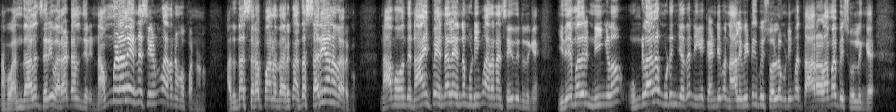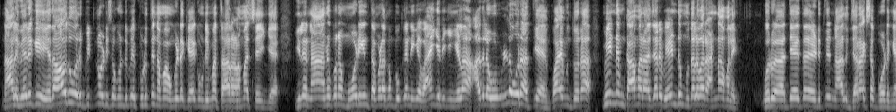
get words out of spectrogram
நம்ம வந்தாலும் சரி வராட்டாலும் சரி. நம்மளால என்ன செய்யணுமோ அதை நம்ம பண்ணணும். அதுதான் சிறப்பானதாக இருக்கும். அதுதான் சரியானதாக இருக்கும். நாம் வந்து நான் இப்போ என்னால் என்ன முடியுமோ அதை நான் செய்துட்டு இருக்கேன். இதே மாதிரி நீங்களும் உங்களால் முடிஞ்சதை நீங்கள் கண்டிப்பாக நாலு வீட்டுக்கு போய் சொல்ல முடியுமா? தாராளமாக போய் சொல்லுங்கள் நாலு பேருக்கு ஏதாவது ஒரு பிட் நோட்டீஸை கொண்டு போய் கொடுத்து நம்ம உங்கள்கிட்ட கேட்க முடியுமா? தாராளமாக செய்யுங்க. இல்லை நான் அனுப்புகிற மோடியின் தமிழகம் புக்கை நீங்கள் வாங்கியிருக்கீங்களா? அதில் உள்ள ஒரு அத்தியாயம் கோயம்புத்தூரா? மீண்டும் காமராஜர் வேண்டும் முதல்வர் அண்ணாமலை. ஒரு அத்தியாயத்தை எடுத்து நாலு ஜெராக்ஸை போடுங்க.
